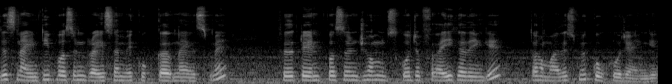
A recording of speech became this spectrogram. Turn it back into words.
जस्ट नाइन्टी परसेंट राइस हमें कुक करना है इसमें। फिर टेन परसेंट जो हम इसको जब फ्राई करेंगे तो हमारे इसमें कुक हो जाएँगे।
